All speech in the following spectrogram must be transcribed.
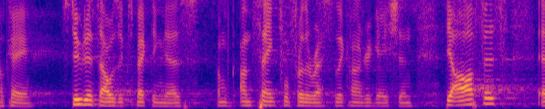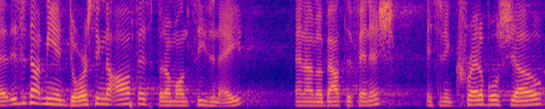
Okay, students, I was expecting this. I'm, I'm thankful for the rest of the congregation. The Office, uh, this is not me endorsing The Office, but I'm on season eight and I'm about to finish. It's an incredible show.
